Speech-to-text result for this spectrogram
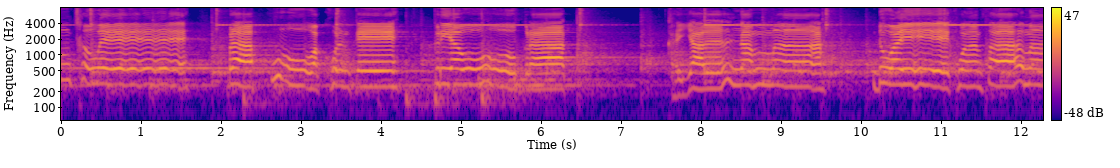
ค์ชเว ปราบพวกคนเก เกลียวกราด ขยันนำมา ด้วยความสามา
